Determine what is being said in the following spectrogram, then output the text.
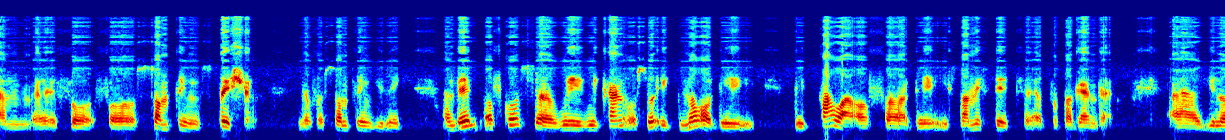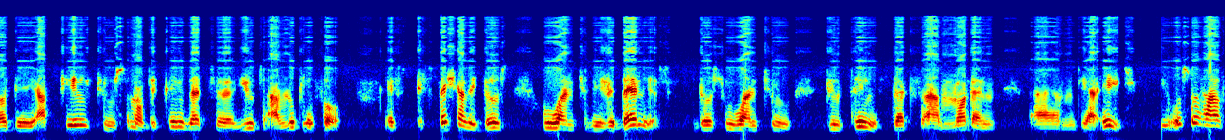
um, for, for something special, you know, for something unique. And then, of course, we, we can't also ignore the, the power of the Islamic State propaganda uh, you know, they appeal to some of the things that uh, youth are looking for, especially those who want to be rebellious, those who want to do things that are more than um, their age. You also have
